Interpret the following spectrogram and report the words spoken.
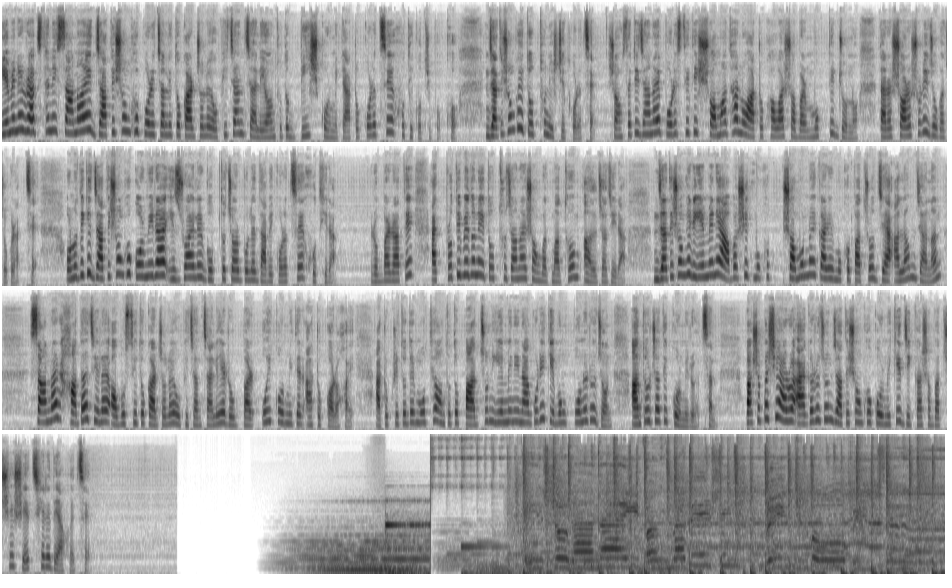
ইয়েমেনের রাজধানী সানায় জাতিসংঘ পরিচালিত কার্যালয়ে অভিযান চালিয়ে অন্তত বিশ কর্মীকে আটক করেছে হুথি কর্তৃপক্ষ। জাতিসংঘ এই তথ্য নিশ্চিত করেছে। সংস্থাটি জানায় পরিস্থিতির সমাধান ও আটক হওয়া সবার মুক্তির জন্য তারা সরাসরি যোগাযোগ রাখছে। অন্যদিকে জাতিসংঘ কর্মীরা ইসরায়েলের গুপ্তচর বলে দাবি করেছে হুথিরা। রোববার রাতে এক প্রতিবেদনে এই তথ্য জানায় সংবাদ মাধ্যম আল জাজিরা। জাতিসংঘের ইয়েমেনে আবাসিক মুখ সমন্বয়কারীর মুখপাত্র জিয়া আলাম জানান সানার হাদা জেলায় অবস্থিত কার্যালয়ে অভিযান চালিয়ে রোববার ওই কর্মীদের আটক করা হয়। আটককৃতদের মধ্যে অন্তত পাঁচজন ইয়েমেনি নাগরিক এবং পনেরো জন আন্তর্জাতিক কর্মী রয়েছেন। পাশাপাশি আরও এগারো জন জাতিসংঘ কর্মীকে জিজ্ঞাসাবাদ শেষে ছেড়ে দেওয়া হয়েছে।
